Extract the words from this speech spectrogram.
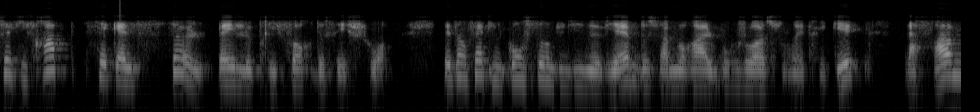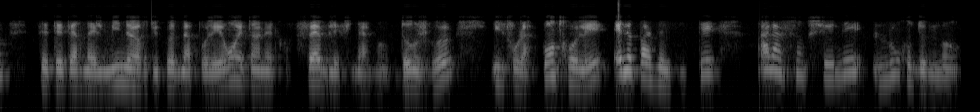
ce qui frappe, c'est qu'elle seule paye le prix fort de ses choix. C'est en fait une constante du 19e, de sa morale bourgeoise souvent étriquée. La femme, cet éternel mineur du Code Napoléon, est un être faible et finalement dangereux. Il faut la contrôler et ne pas hésiter à la sanctionner lourdement.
